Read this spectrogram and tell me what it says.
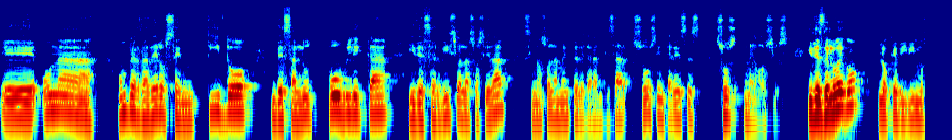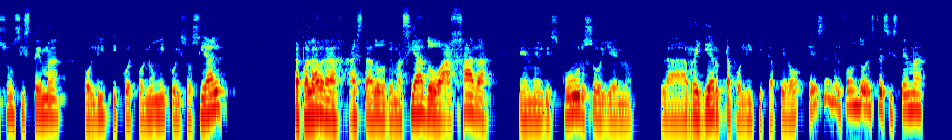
eh, una, un verdadero sentido de salud pública y de servicio a la sociedad, sino solamente de garantizar sus intereses, sus negocios. Y desde luego, lo que vivimos, un sistema político, económico y social. La palabra ha estado demasiado ajada en el discurso y en la reyerta política, pero es en el fondo este sistema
